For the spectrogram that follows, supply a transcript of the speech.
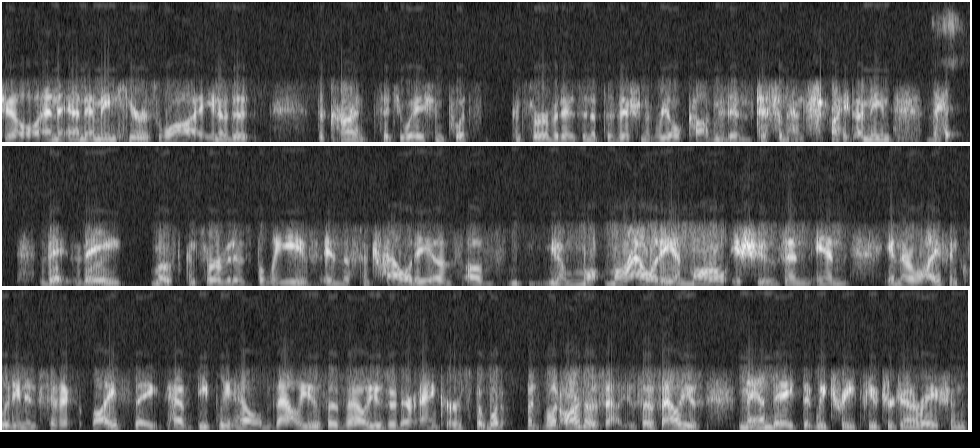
Jill. And and I mean, here's why. You know, the the current situation puts conservatives in a position of real cognitive dissonance, right? I mean, they they, they most conservatives believe in the centrality of, of you know morality and moral issues in, in in their life, including in civic life. They have deeply held values. Those values are their anchors. But what but what are those values? Those values mandate that we treat future generations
